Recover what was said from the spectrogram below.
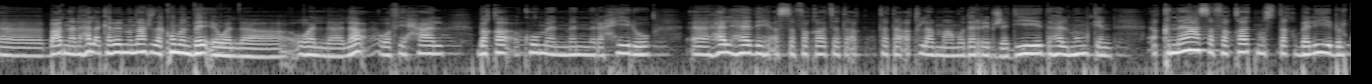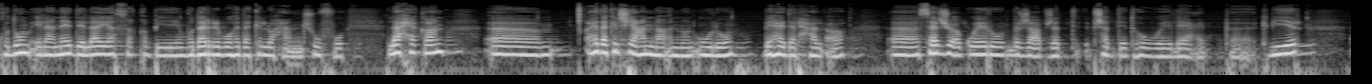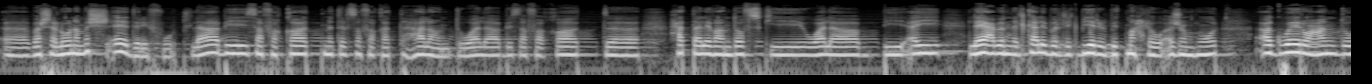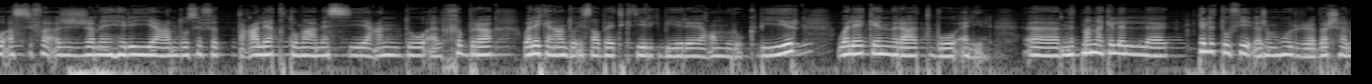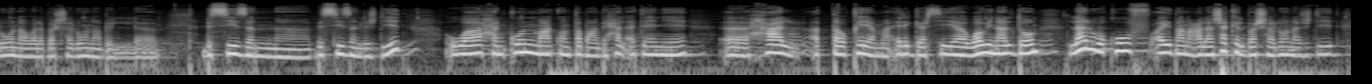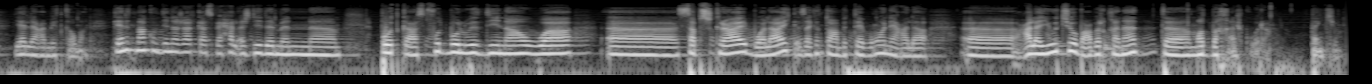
آه بعدنا لهلأ كمان ما بنعرف إذا كومان باقي ولا ولا لأ. وفي حال بقاء كومان من رحيله آه هل هذه الصفقات تتأقلم مع مدرب جديد؟ هل ممكن إقناع صفقات مستقبلية بالقدوم إلى نادي لا يثق بمدربه؟ هذا كله حنشوفه لاحقا. آه هذا كل شيء عنا إنه نقوله بهيدي الحلقة. سيرجيو اجويرو برجع بجد بشدد هو لاعب آه كبير. آه برشلونة مش قادر يفوت لا بصفقات مثل صفقه هالاند ولا بصفقات آه حتى ليفاندوفسكي ولا بأي لاعب من ال caliber الكبير اللي بيطمح له الجمهور. اجويرو عنده الصفة الجماهيرية عنده صفة علاقته مع ميسي عنده الخبرة ولكن عنده إصابات كتير كبيرة عمره كبير ولكن راتبه قليل. بنتمنى آه كل كل التوفيق لجمهور برشلونة ولا برشلونة بال بال season بال season الجديد. وحنكون معكم طبعا بحلقة تانية حال التوقيع مع إريك غارسيا ووينالدوم للوقوف أيضا على شكل برشلونة جديد يلي عم يتكون. كانت معكم دينا جاركاس بحلقة جديدة من بودكاست football with Dina. و subscribe و like إذا كنتوا عم بتتابعوني على على يوتيوب عبر قناة مطبخ الكورة. thank you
